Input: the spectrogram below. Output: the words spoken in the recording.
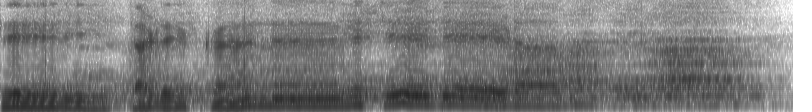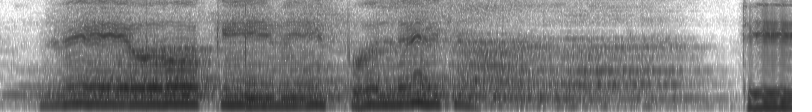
तेरी तड़कन विच जेड़ा वे ओ के में भुल जा तेरी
